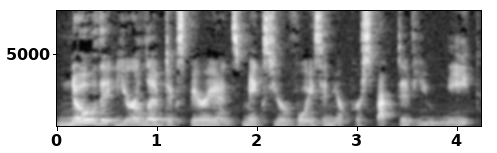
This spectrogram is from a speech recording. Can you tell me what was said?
know that your lived experience makes your voice and your perspective unique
